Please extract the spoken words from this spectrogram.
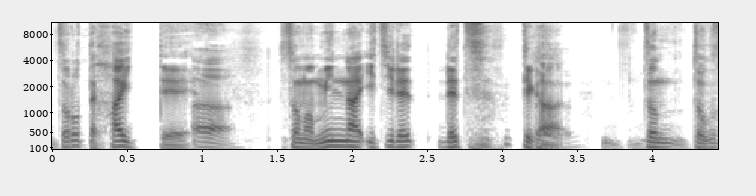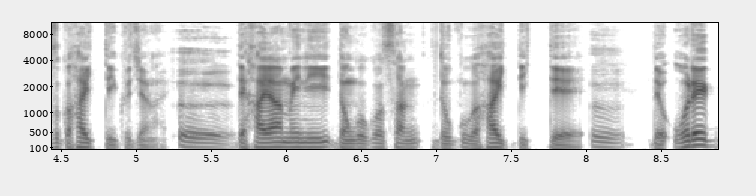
ぞろって入ってあそのみんな一列列っていうか、どん。続々入っていくじゃない。うん。で早めにどんここさんどんこが入っていってうん。で俺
